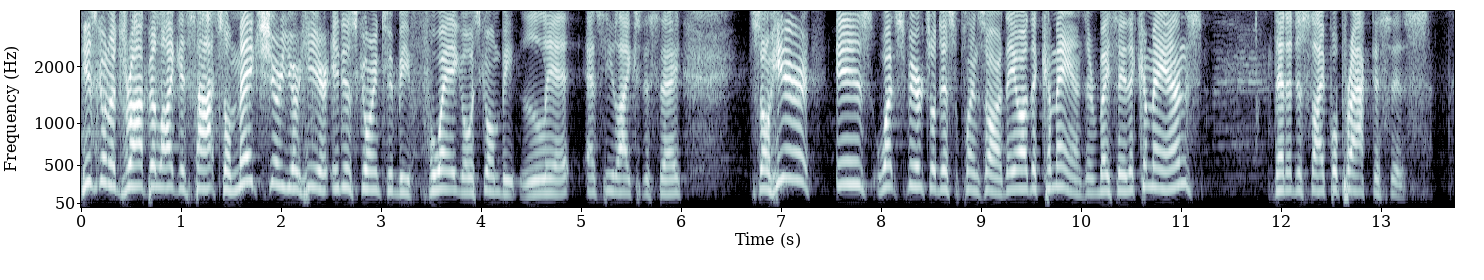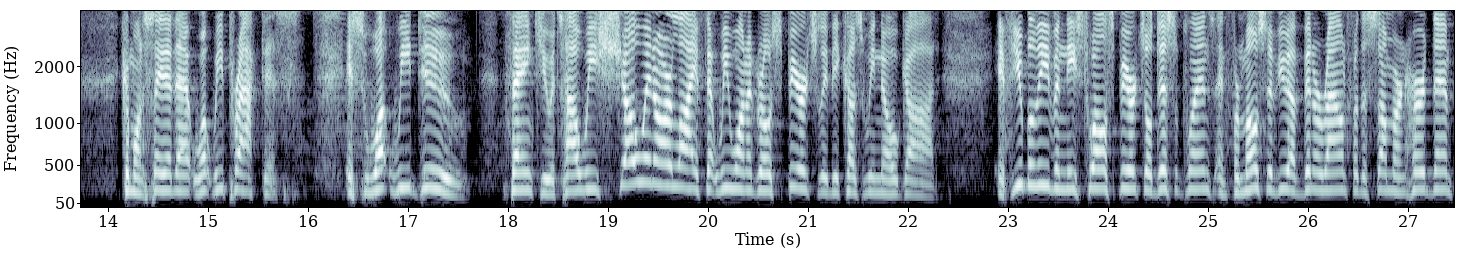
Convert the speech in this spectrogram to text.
He's going to drop it like it's hot. So make sure you're here. It is going to be fuego. It's going to be lit, as he likes to say. So here is what spiritual disciplines are they are the commands. Everybody say the commands that a disciple practices. Come on, say that what we practice. It's what we do. Thank you. It's how we show in our life that we want to grow spiritually because we know God. If you believe in these 12 spiritual disciplines, and for most of you have been around for the summer and heard them,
